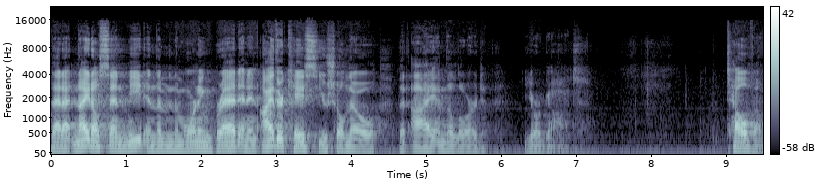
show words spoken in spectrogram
that at night I'll send meat and in the morning bread, and in either case you shall know that I am the Lord your God. Tell them,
